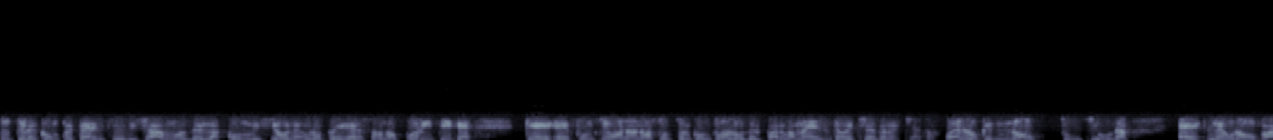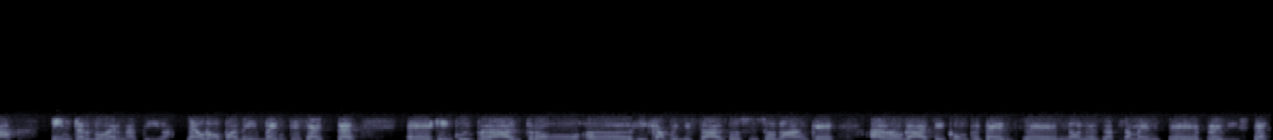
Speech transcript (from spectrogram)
tutte le competenze diciamo, della Commissione europea sono politiche che eh, funzionano sotto il controllo del Parlamento, eccetera, eccetera. Quello che non funziona è l'Europa intergovernativa, l'Europa dei 27, eh, in cui peraltro eh, i capi di Stato si sono anche arrogati competenze non esattamente previste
